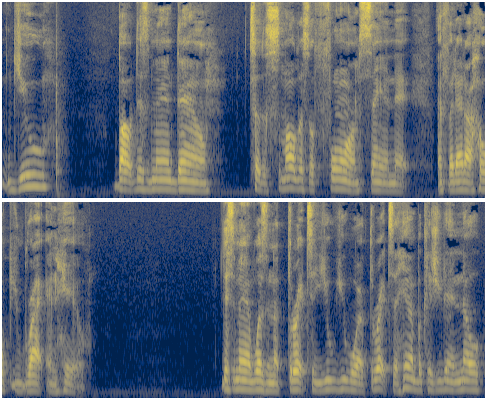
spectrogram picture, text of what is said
You brought this man down to the smallest of forms saying that, and for that I hope you rot in hell. This man wasn't a threat to you, you were a threat to him because you didn't know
